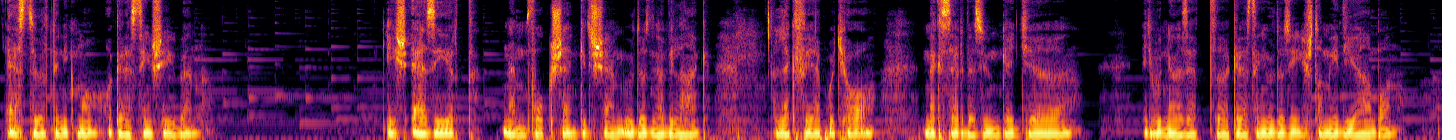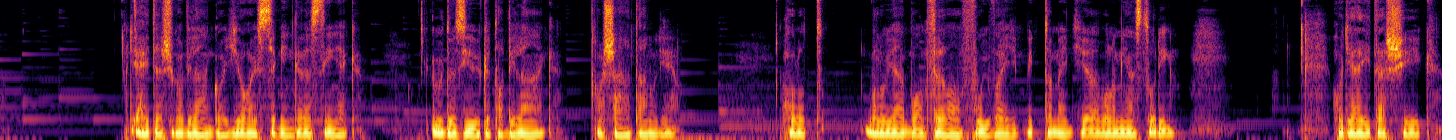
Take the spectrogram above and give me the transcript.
Ez történik ma a kereszténységben. És ezért nem fog senkit sem üldözni a világ. Legfeljebb, hogyha megszervezünk egy, egy úgynevezett keresztény üldözést a médiában, hogy ejtessük a világgal, hogy jaj, szegény keresztények, üldözi őket a világ, a sátán, ugye? Holott valójában fel van fújva egy, mit tudom, egy valamilyen sztori, hogy elítessék,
